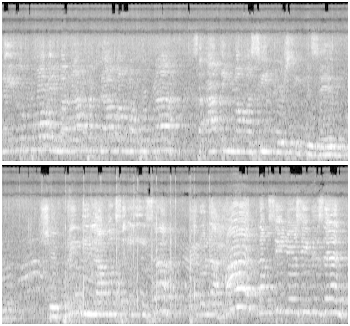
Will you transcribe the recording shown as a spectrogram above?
na ito po ay marapat lamang mapunta sa ating mga senior citizen. Siyempre, hindi lamang sa iisa, pero lahat ng citizen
